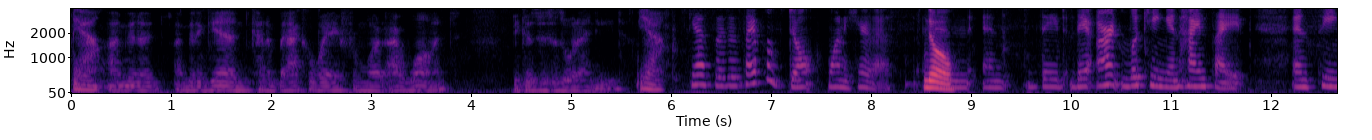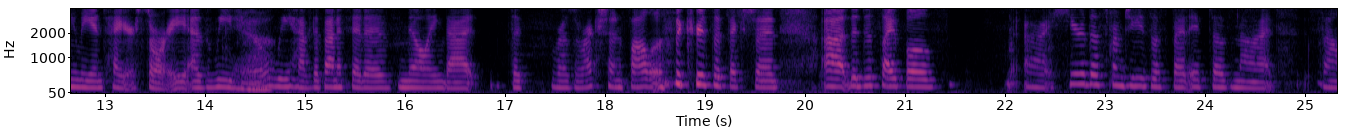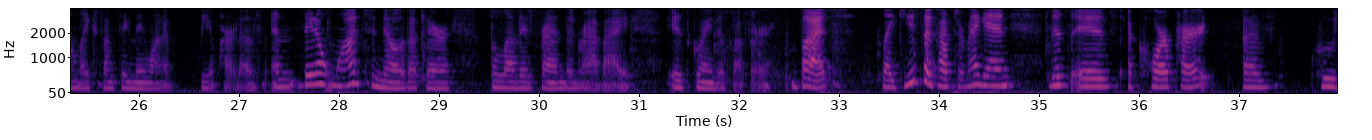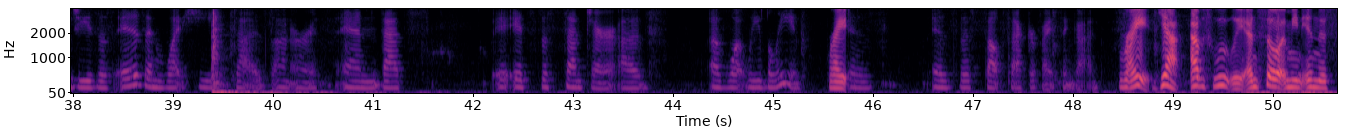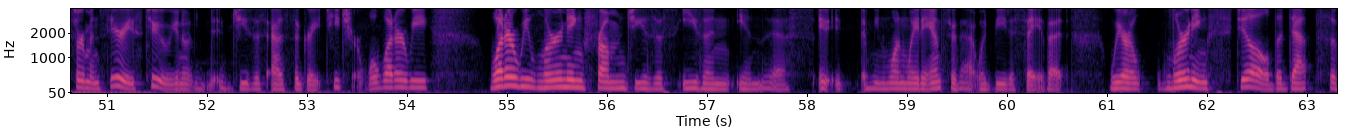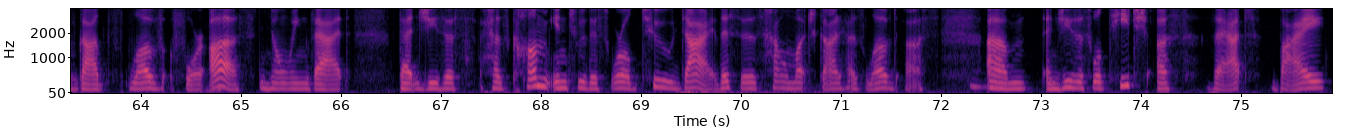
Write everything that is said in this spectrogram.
yeah I'm gonna I'm gonna again kind of back away from what I want because this is what I need." yeah Yes, the disciples don't want to hear this. No. and, and they they aren't looking in hindsight and seeing the entire story as we do. Yeah. We have the benefit of knowing that the resurrection follows the crucifixion. Uh, the disciples uh, hear this from Jesus, but it does not sound like something they want to be a part of, and they don't want to know that their beloved friend and rabbi is going to suffer. But like you said, Pastor Megan, this is a core part of who Jesus is and what he does on earth, and that's it's the center of of what we believe right is is this self-sacrificing God. Right. Yeah, absolutely. And so I mean in this sermon series too, you know, Jesus as the great teacher. Well, what are we what are we learning from Jesus even in this? It, it- I mean, one way to answer that would be to say that we are learning still the depths of God's love for us, knowing that that Jesus has come into this world to die. This is how much God has loved us. Um, and Jesus will teach us that by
